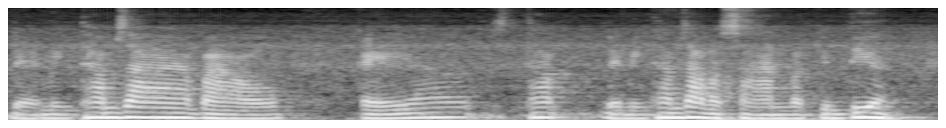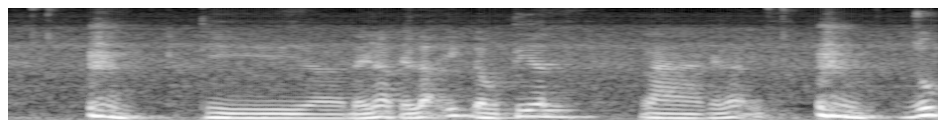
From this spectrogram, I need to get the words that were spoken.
để mình tham gia vào cái ờ, tham để mình tham gia vào sàn và kiếm tiền. Thì đấy là cái lợi ích đầu tiên là cái giúp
